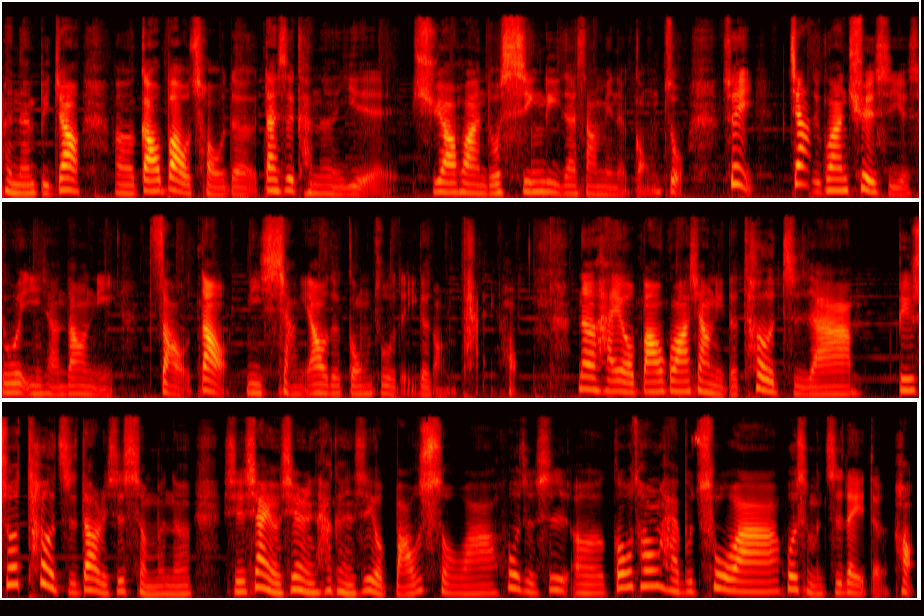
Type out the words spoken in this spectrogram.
可能比较呃高报酬的，但是可能也需要花很多心力在上面的工作。所以价值观确实也是会影响到你找到你想要的工作的一个状态。好，那还有包括像你的特质啊。比如说特质到底是什么呢？其实像有些人他可能是有保守啊，或者是呃沟通还不错啊，或什么之类的。好，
